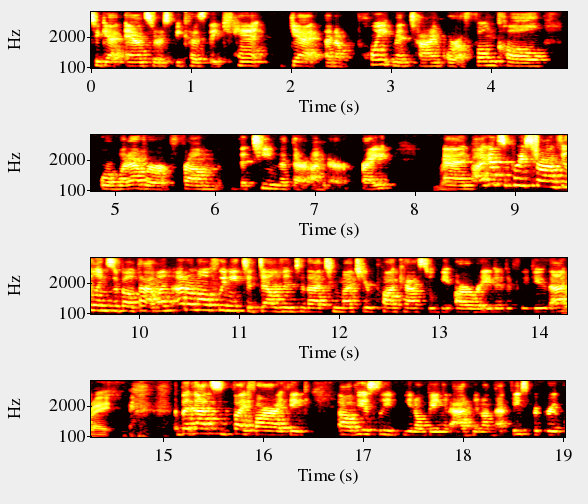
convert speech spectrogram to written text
to get answers because they can't get an appointment time or a phone call or whatever from the team that they're under, right? Right. And I got some pretty strong feelings about that one. I don't know if we need to delve into that too much. Your podcast will be R rated if we do that. Right. but that's by far, I think, obviously, you know, being an admin on that Facebook group,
